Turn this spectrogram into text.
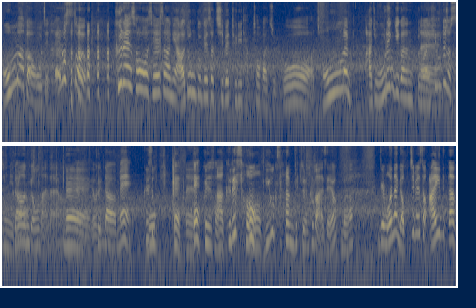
엄마가 어제 때렸어요. 그래서 세상에 아동국에서 집에 들이닥쳐가지고 정말 아주 오랜 기간 동안 네. 힘드셨습니다. 그런 경우 많아요. 네, 여기는. 그 다음에 그래서 네, 네. 네. 그래서 아 그래서 어. 미국 사람들은 그거 아세요? 뭐야? 이제 워낙 옆집에서 아이가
